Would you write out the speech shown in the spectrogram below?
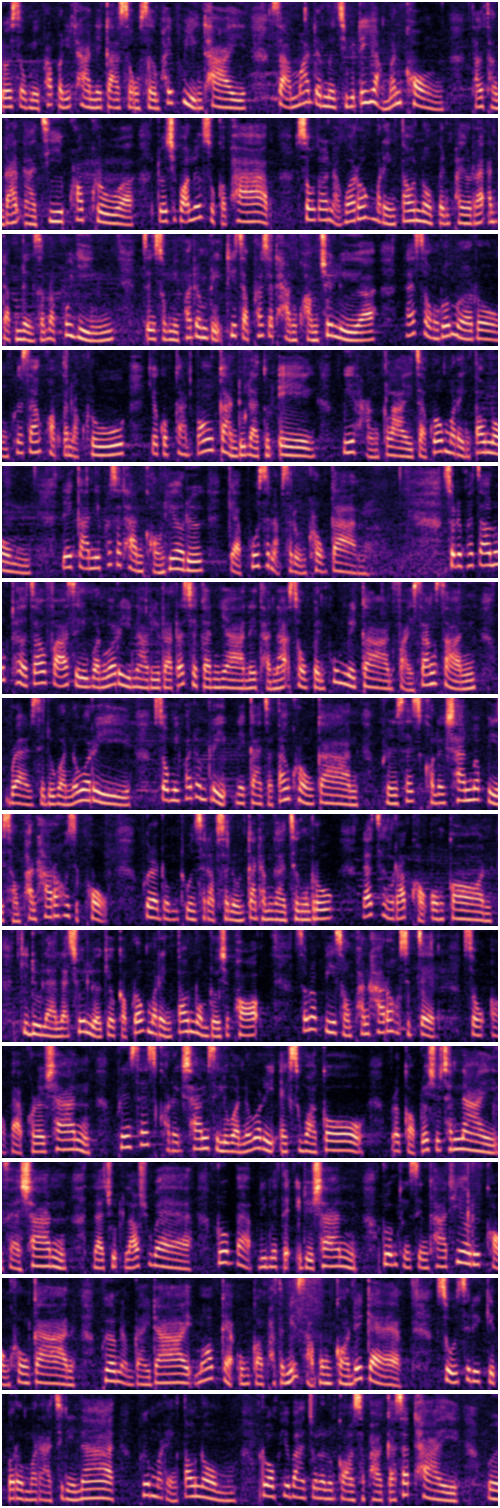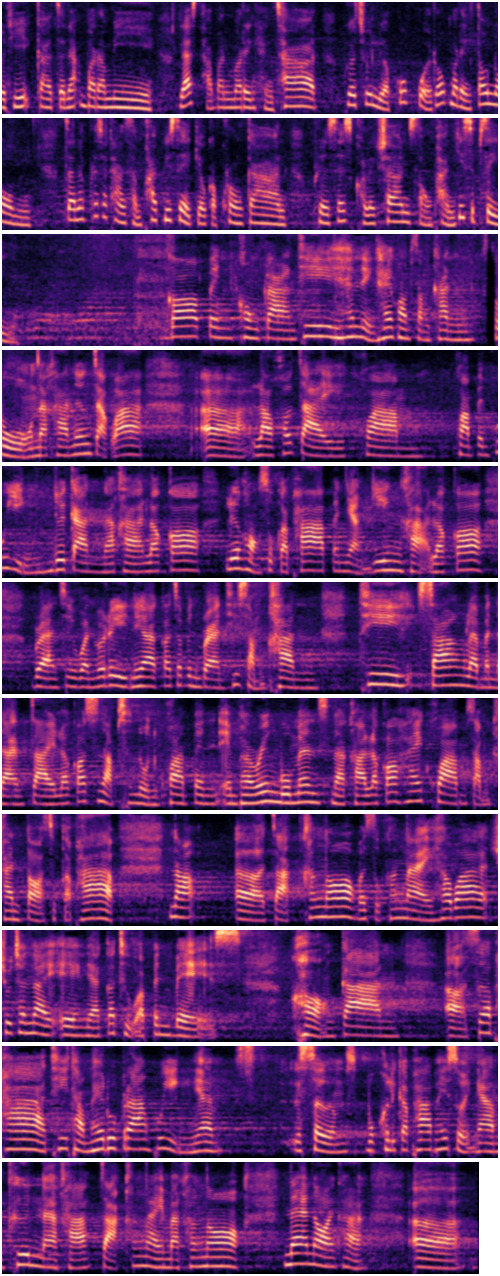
โดยทรงมีพระปณิธานในการส่งเสริมให้ผู้หญิงไทยสามารถดำเนินชีวิตได้อย่างมั่นคง ทั้งทางด้านอาชีพ ครอบครัว โดยเฉพาะเรื่องสุขภาพ ทรงตระหนักว่าโรคมะเร็งเต้านมเป็นภัยร้ายอันดับหนึ่งสำหรับผู้หญิง จึงทรงมีพระดำริที่จะพระราชทานความช่วยเหลือ และทรงร่วมมือรงค์เพื่อสร้างความตระหนักรู้ เกี่ยวกับการป้องกันดูแลตนเองเพื่อห่างไกลจากโรคมะเร็งเต้านม ในการนี้พระราชทานของที่ระลึกแก่ผู้สนับสนุนโครงการ สมเด็จพระเจ้าลูกเธอเจ้าฟ้าสิริวัณวรีนารีรัตนราชกัญญาในฐานะทรงเป็นผู้อำนวยการฝ่ายสร้างสรรค์แบรนด์สิริวัณนวรี ทรงมีพระดำริในการจัดตั้งโครงการ Princess Collection เมื่อปี 2566 เพื่อระดมทุนสนับสนุนการทำงานเชิงรุก และเชิงรับขององค์กร ที่ดูแลและช่วยเหลือเกี่ยวกับโรคมะเร็งเต้านมโดยเฉพาะสำหรับปี 2567 ทรงออกแบบคอลเลคชัน Princess Collection สิริวัณนวรี X Wago ประกอบด้วยชุดชั้นใน แฟชั่น และชุดล o ชแวร์รูปแบบ Limited Edition รวมถึงสินค้าที่ระลึกของโครงการ เพื่อนำรายได้ มอบแก่องค์กรพันธมิตรสามองค์กรได้แก่ ศูนย์สิริกิติ์บรมราชินีนาถเพื่อมะเร็งเต้านม โรงพยาบาลจุฬาลงกรณ์สภากาชาติไทยมูลนิธิกาญจนบารมี และสถาบันมะเร็งแห่งชาติ เพื่อช่วยเหลือผู้ป่วยโรคมะเร็งเต้านมจะนำพระราชทานสัมภาษณ์พิเศษเกี่ยวกับโครงการ Princess Collection 2024ก็เป็นโครงการที่ท่านหนึ่งให้ความสำคัญสูงนะคะ เนื่องจากว่าเราเข้าใจความ ความเป็นผู้หญิงด้วยกันนะคะ แล้วก็เรื่องของสุขภาพเป็นอย่างยิ่งค่ะ แล้วก็แบรนด์เซวันวรีเนี่ยก็จะเป็นแบรนด์ที่สำคัญที่สร้างแรงบันดาลใจ แล้วก็สนับสนุนความเป็น empowering women นะคะแล้วก็ให้ความสำคัญต่อสุขภาพเนาะจากข้างนอกมาสู่ข้างใน เพราะว่าชุดชั้นในเองเนี่ยก็ถือว่าเป็นเบสของการเสื้อผ้าที่ทำให้รูปร่างผู้หญิงเนี่ย เสริมบุคลิกภาพให้สวยงามขึ้นนะคะ จากข้างในมาข้างนอก แน่นอนค่ะ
